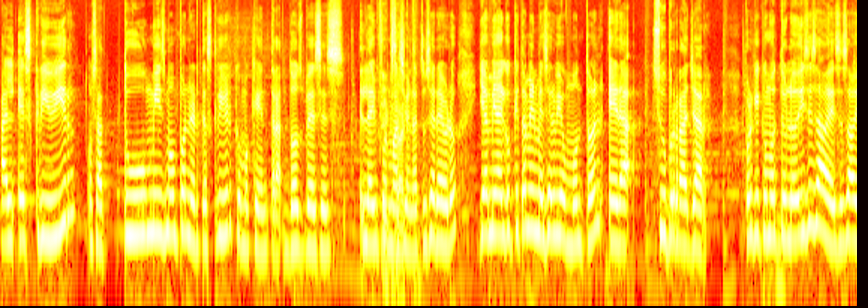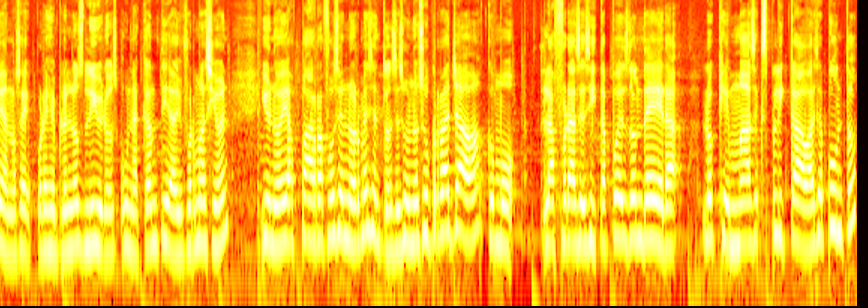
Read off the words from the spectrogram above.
al escribir, o sea, tú mismo ponerte a escribir, como que entra dos veces la información Exacto. a tu cerebro. Y a mí algo que también me servía un montón era subrayar. Porque como tú lo dices, a veces había, no sé, por ejemplo en los libros, una cantidad de información y uno veía párrafos enormes, entonces uno subrayaba como la frasecita pues donde era lo que más explicaba ese punto,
